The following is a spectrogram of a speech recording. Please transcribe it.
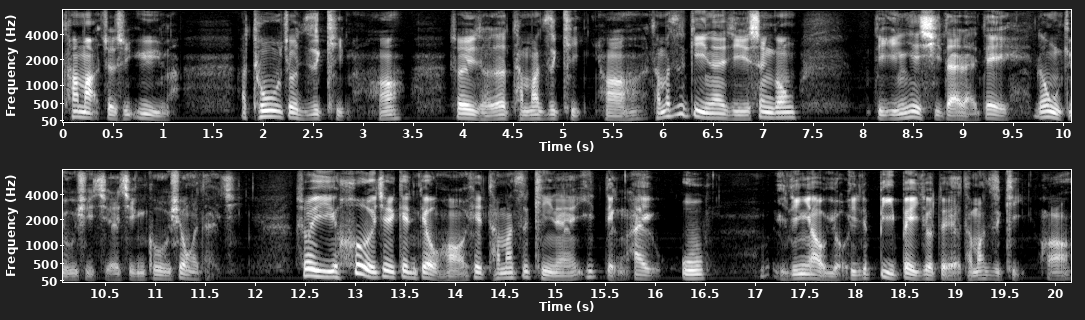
他妈就是玉嘛。啊，突就 ziki 嘛，啊，所以就说他妈 ziki 啊，他妈 ziki 呢是算讲伫音乐时代内底弄球是一个真高尚的代志，所以好这个建筑吼，迄他妈 ziki 呢一定爱有，一定要有，一个必备就对了，他妈 ziki 啊，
